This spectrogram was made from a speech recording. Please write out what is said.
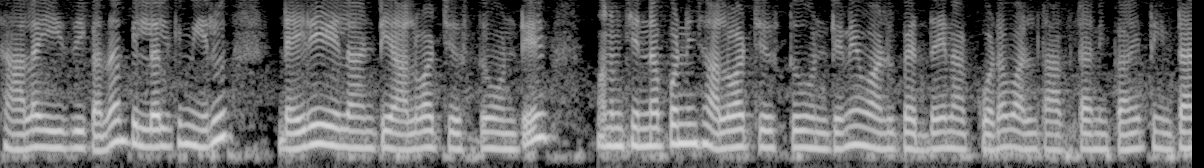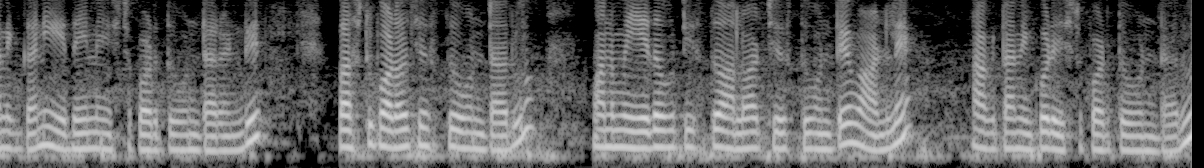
చాలా ఈజీ కదా? పిల్లలకి మీరు డైలీ ఇలాంటి అలవాటు చేస్తూ ఉంటే మనం చిన్నప్పటి నుంచి అలవాటు చేస్తూ ఉంటేనే వాళ్ళు పెద్దయినాక కూడా వాళ్ళు తాగటానికి కానీ తినటానికి కానీ ఏదైనా ఇష్టపడుతూ ఉంటారండి. ఫస్ట్ గొడవ చేస్తూ ఉంటారు. మనం ఏదో ఒకటి ఇస్తూ అలవాటు చేస్తూ ఉంటే వాళ్ళే తాగటానికి కూడా ఇష్టపడుతూ ఉంటారు.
